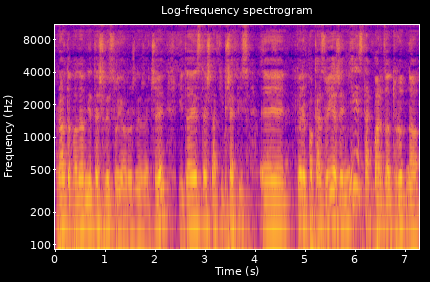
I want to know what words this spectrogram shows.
prawdopodobnie też rysują różne rzeczy i to jest też taki przepis, który pokazuje, że nie jest tak bardzo trudno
